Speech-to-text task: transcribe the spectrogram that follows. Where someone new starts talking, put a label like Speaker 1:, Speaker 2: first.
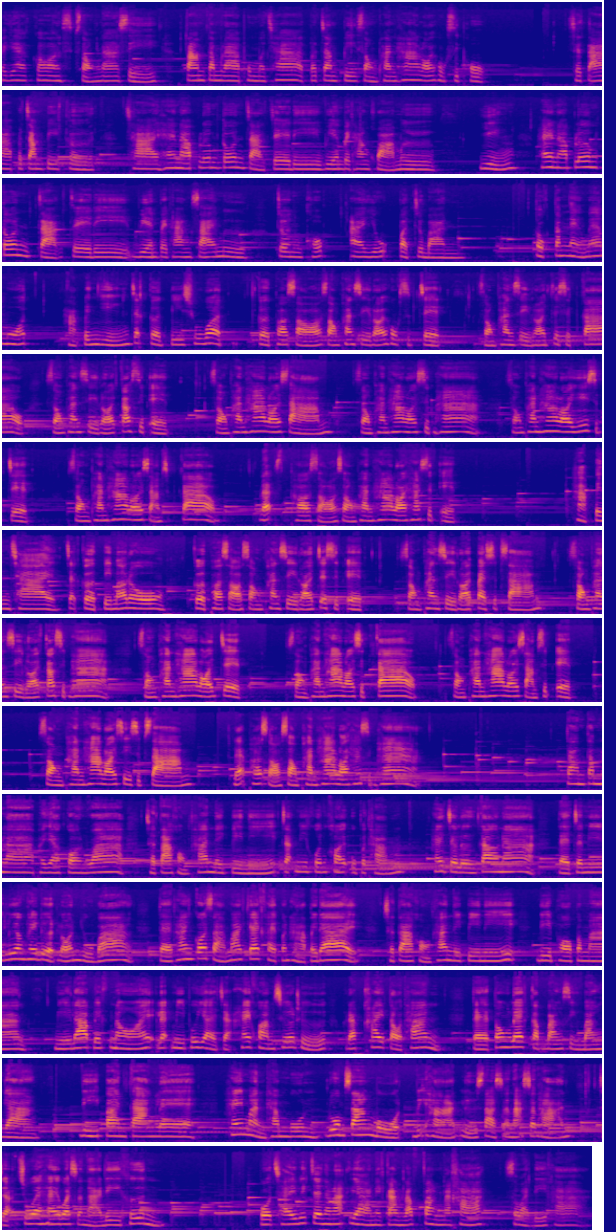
Speaker 1: พยากรณ์ 12 ราศี ตามตำราพรหมชาติประจำปี 2566ชะตาประจำปีเกิด ชายให้นับเริ่มต้นจากเจดีเวียนไปทางขวามือ หญิงให้นับเริ่มต้นจากเจดีเวียนไปทางซ้ายมือ จนครบอายุปัจจุบัน ตกตำแหน่งแม่มด หากเป็นหญิงจะเกิดปีชวด เกิดพศ 2467 2479 2491 2503 2515 2527 2539 และพศ 2551 หากเป็นชายจะเกิดปีมะโรง เกิดพศ 2471 2483 2495 2507 2519 2531 2543 และพศ 2555 ตามตำราพยากรณ์ว่าชะตาของท่านในปีนี้จะมีคนคอยอุปถัมภ์ให้เจริญก้าวหน้า แต่จะมีเรื่องให้เดือดร้อนอยู่บ้าง แต่ท่านก็สามารถแก้ไขปัญหาไปได้ ชะตาของท่านในปีนี้ ดีพอประมาณ มีลาบเล็กน้อย และมีผู้ใหญ่จะให้ความเชื่อถือรักใคร่ต่อท่าน แต่ต้องแลกกับบางสิ่งบางอย่าง ดีปานกลางแล ให้หมั่นทำบุญ ร่วมสร้างโบสถ์วิหารหรือศาสนสถาน จะช่วยให้วาสนาดีขึ้น โปรดใช้วิจารณญาณในการรับฟังนะคะ สวัสดีค่ะ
